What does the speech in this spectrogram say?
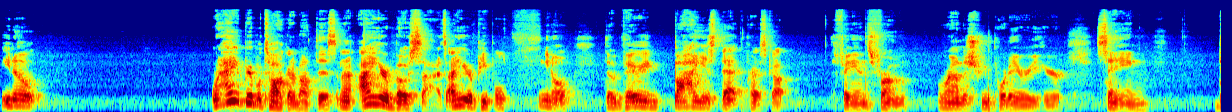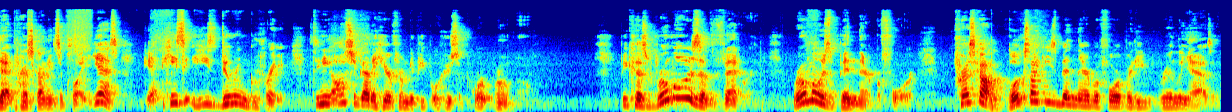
You know, when I hear people talking about this, and I, I, hear both sides, I hear people, you know, the very biased Dak Prescott fans from around the Shreveport area here saying Dak Prescott needs to play. Yes, he's he's doing great. Then you also got to hear from the people who support Romo, because Romo is a veteran. Romo has been there before. Prescott looks like he's been there before, but he really hasn't.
